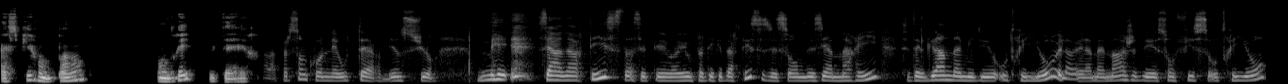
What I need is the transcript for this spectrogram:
aspirant peintre, André Uther. Voilà, personne connaît Uther, bien sûr, mais c'est un artiste, c'était une pratique d'artiste, c'est son deuxième mari, c'était le grand ami de Utrio, il avait le même âge de son fils Utrio,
